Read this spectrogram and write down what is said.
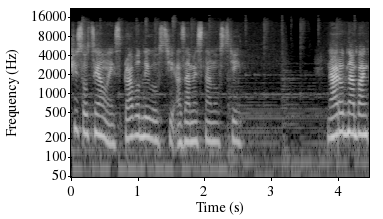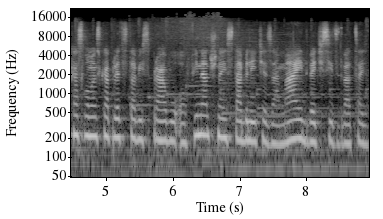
či sociálnej spravodlivosti a zamestnanosti. Národná banka Slovenska predstaví správu o finančnej stabilite za maj 2022.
